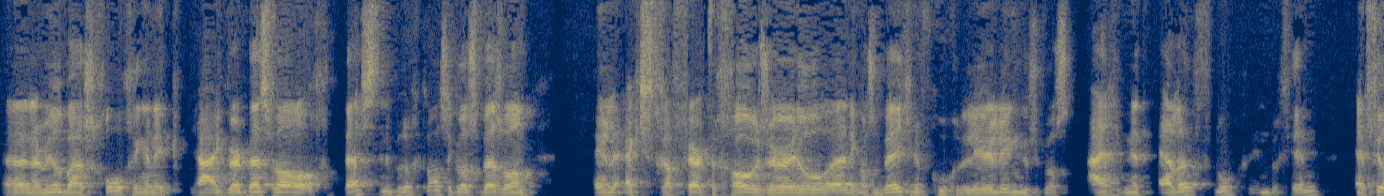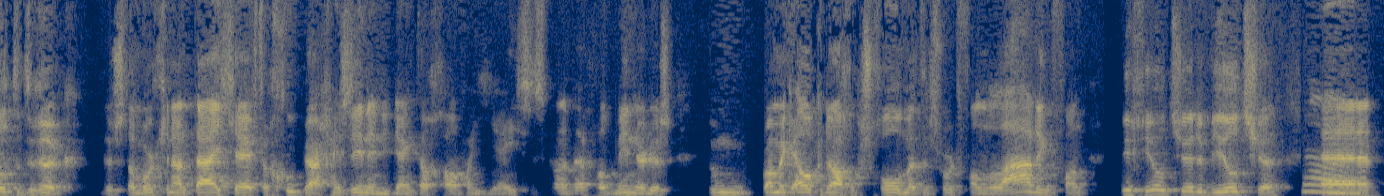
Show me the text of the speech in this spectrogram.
uh, naar middelbare school ging. En ik, ja, ik werd best wel gepest in de brugklas. Ik was best wel een hele extraverte gozer. Heel, en ik was een beetje een vroege leerling. Dus ik was eigenlijk net elf nog in het begin. En veel te druk. Dus dan word je na een tijdje, heeft een groep daar geen zin in. Die denkt dan gewoon van, jezus, kan het even wat minder. Dus toen kwam ik elke dag op school met een soort van lading van, je gieltje, de bieltje. En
